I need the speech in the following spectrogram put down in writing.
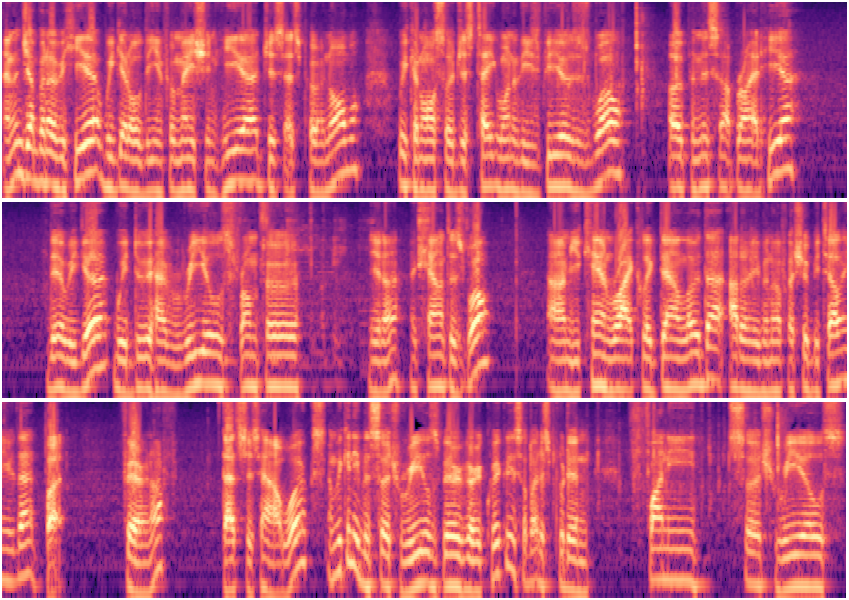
And then jumping over here, we get all the information here just as per normal. We can also just take one of these videos as well, open this up right here. There we go. We do have reels from her, you know, account as well. Um, you can right click download that. I don't even know if I should be telling you that, but fair enough that's just how it works. And we can even search reels very, very quickly. So if I just put in funny search reels,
